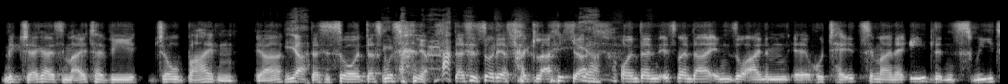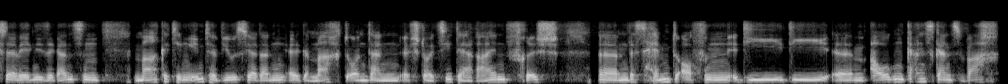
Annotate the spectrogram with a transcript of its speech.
Mick Jagger ist im Alter wie Joe Biden. Ja, ja, das ist so, das muss ja, das ist so der Vergleich, ja. ja. Und dann ist man da in so einem äh, Hotelzimmer, einer edlen Suite, da werden diese ganzen Marketing-Interviews ja dann äh, gemacht und dann äh, stolziert der rein, frisch, ähm, das Hemd offen, die, die ähm, Augen ganz, ganz wach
